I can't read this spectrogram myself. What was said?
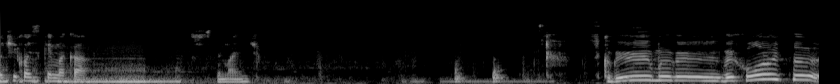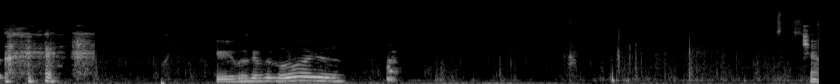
Хочу якогось кимака. Щось немає нічого. Скримери, виходьте! Скримери, виходьте! Чо?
